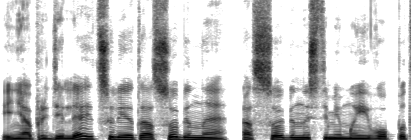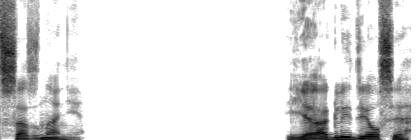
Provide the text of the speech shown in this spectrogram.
И не определяется ли это особенное особенностями моего подсознания? Я огляделся,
